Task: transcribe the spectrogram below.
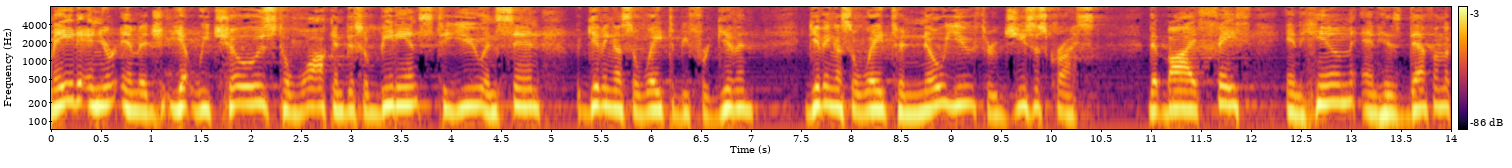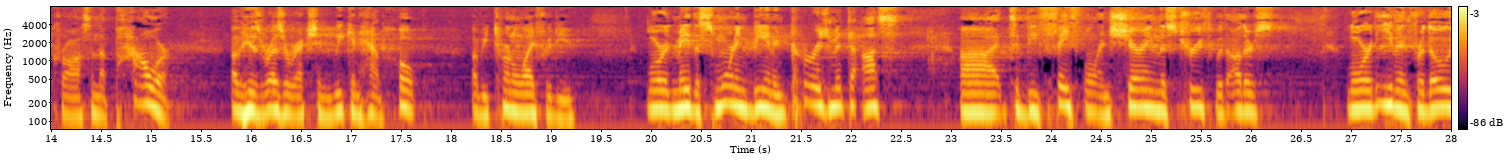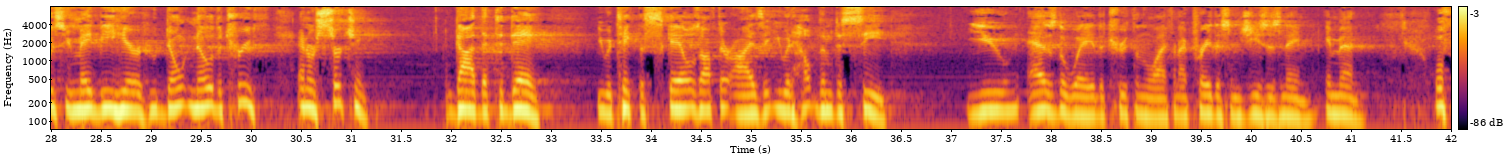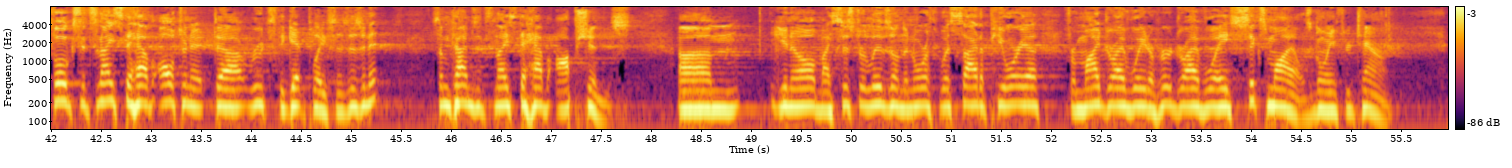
made in your image, yet we chose to walk in disobedience to you and sin, but giving us a way to be forgiven, giving us a way to know you through Jesus Christ, that by faith in him and his death on the cross and the power of his resurrection, we can have hope of eternal life with you. Lord, may this morning be an encouragement to us uh, to be faithful in sharing this truth with others. Lord, even for those who may be here who don't know the truth and are searching, God, that today you would take the scales off their eyes, that you would help them to see you as the way, the truth, and the life. And I pray this in Jesus' name. Amen. Well, folks, it's nice to have alternate uh, routes to get places, isn't it? Sometimes it's nice to have options. Um, you know, my sister lives on the northwest side of Peoria. From my driveway to her driveway, six miles going through town.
